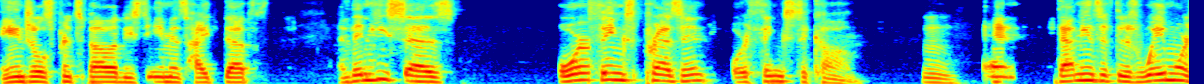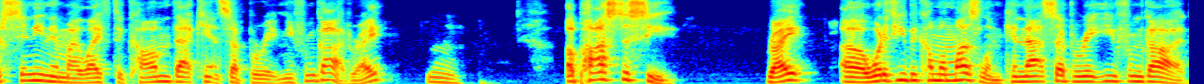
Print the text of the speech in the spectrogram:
Angels, principalities, demons, height, depth. And then he says, or things present or things to come. Mm. And that means if there's way more sinning in my life to come, that can't separate me from God, right? Mm. Apostasy, right? Uh, what if you become a Muslim? Can that separate you from God?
